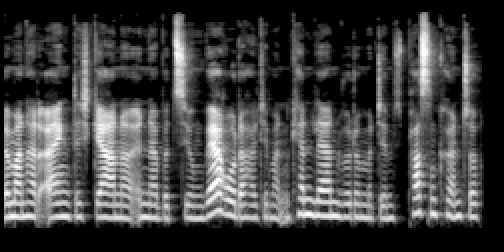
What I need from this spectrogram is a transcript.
wenn man halt eigentlich gerne in einer Beziehung wäre oder halt jemanden kennenlernen würde, mit dem es passen könnte,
